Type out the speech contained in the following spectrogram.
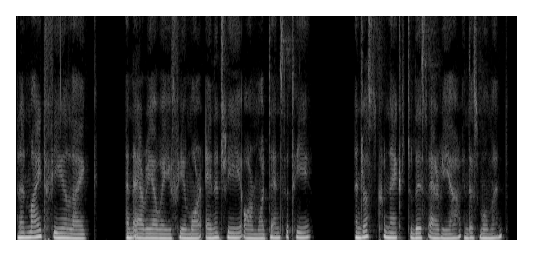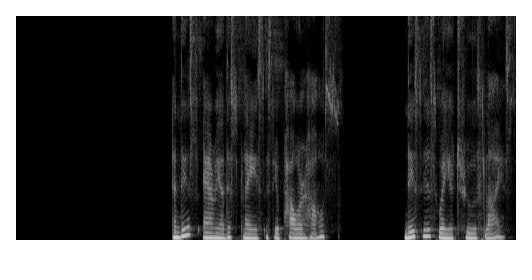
And it might feel like an area where you feel more energy or more density. And just connect to this area in this moment. And this area, this place is your powerhouse. This is where your truth lies.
